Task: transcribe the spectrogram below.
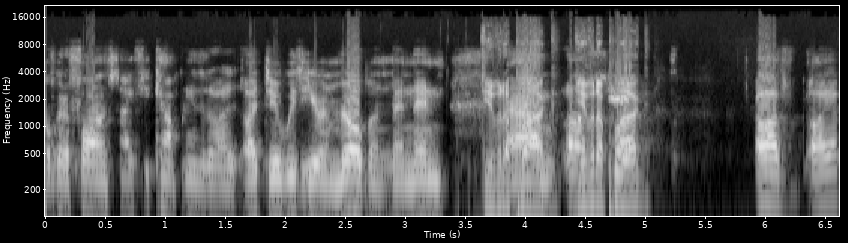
I've got a fire and safety company that I, I deal with here in Melbourne, and then Give it a Um, plug. Give it a last year- plug. I've, I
